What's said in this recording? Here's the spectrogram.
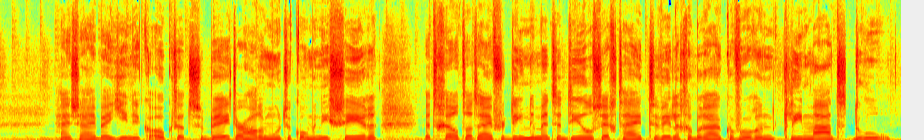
Hij zei bij Jinek ook dat ze beter hadden moeten communiceren. Het geld dat hij verdiende met de deal zegt hij te willen gebruiken voor een klimaatdoel.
